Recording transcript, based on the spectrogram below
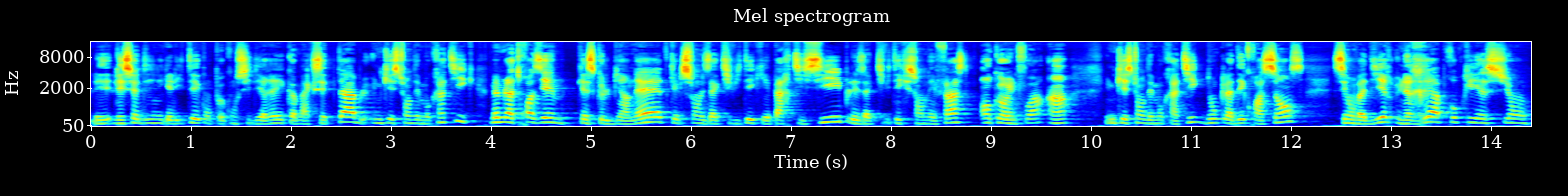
les, les seuils d'inégalité qu'on peut considérer comme acceptables, une question démocratique. Même la troisième, qu'est-ce que le bien-être, quelles sont les activités qui y participent, les activités qui sont néfastes, encore une fois, un, une question démocratique. Donc la décroissance, c'est, on va dire, une réappropriation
